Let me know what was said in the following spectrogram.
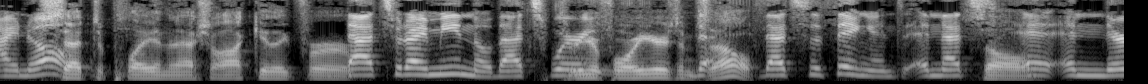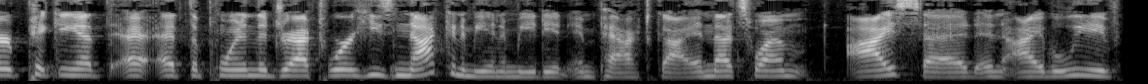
i know set to play in the National Hockey League for That's what I mean, though. That's where Three or four years that- himself. that's the thing, and and that's So- and, and they're picking at at the point in the draft where he's not going to be an immediate impact guy, and that's why I'm, I said and I believe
